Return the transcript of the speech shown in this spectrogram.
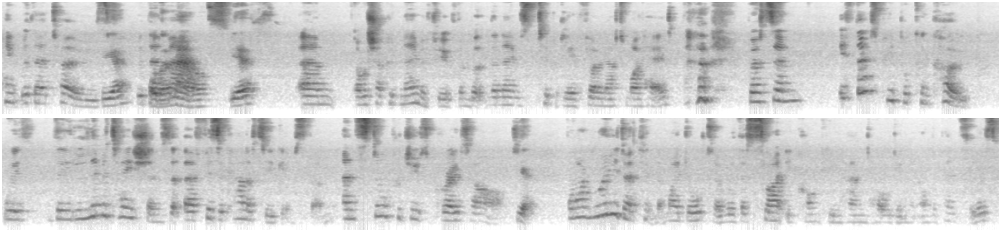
paint with their toes, Yeah. with Or their, their mouths. mouths. Yes. Um, I wish I could name a few of them, but the names typically have flown out of my head. but um, if those people can cope with the limitations that their physicality gives them and still produce great art, Yeah. then I really don't think that my daughter, with a slightly conky hand holding on the pencil, has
